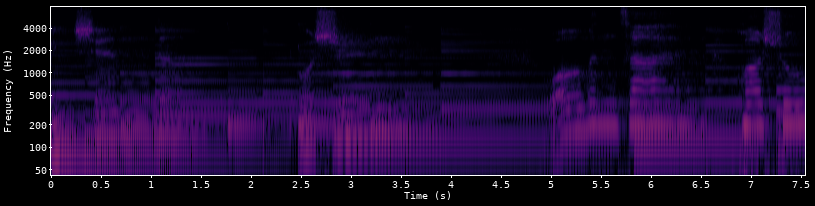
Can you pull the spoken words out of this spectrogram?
新鲜的果实，我们在花树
